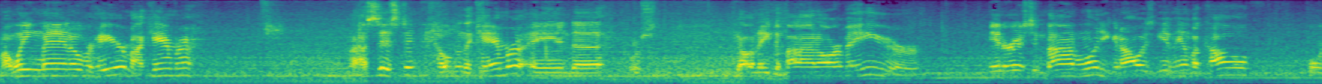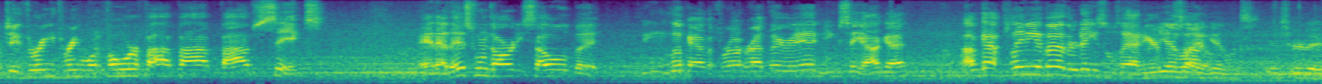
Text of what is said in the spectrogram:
my wingman over here, my camera, my assistant holding the camera, and uh, of course, y'all need to buy an RV or interested in buying one, you can always give him a call, 423-314-5556. And now this one's already sold, but you can look out the front right there, Ed, and you can see I got I've got plenty of other diesels out here. You got a lot of good ones. You sure do.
